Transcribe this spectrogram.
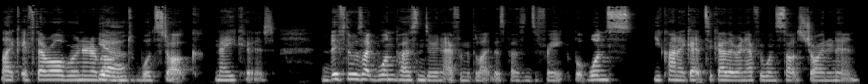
Like if they're all running around Woodstock naked, if there was like one person doing it, everyone would be like, "This person's a freak." But once you kind of get together and everyone starts joining in,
